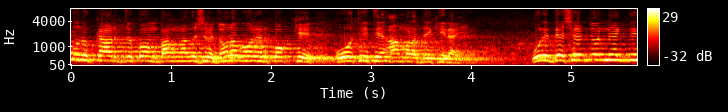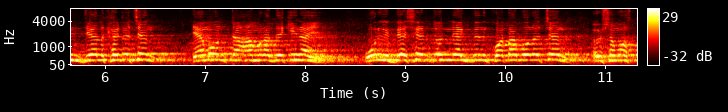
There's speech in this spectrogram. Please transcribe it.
কোনো কার্যক্রম বাংলাদেশের জনগণের পক্ষে অতীতে আমরা দেখি নাই। উনি দেশের জন্য একদিন জেল খেটেছেন, এমনটা আমরা দেখি নাই। উনি দেশের জন্য একদিন কথা বলেছেন, ওই সমস্ত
